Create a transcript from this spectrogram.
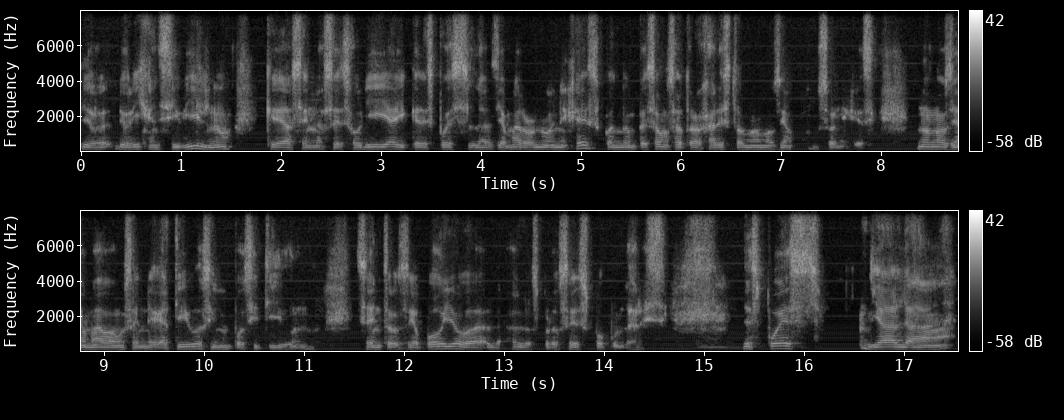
de, origen civil, ¿no? que hacen asesoría y que después las llamaron ONGs. Cuando empezamos a trabajar esto no nos llamamos ONGs, no nos llamábamos en negativo, sino en positivo, centros de apoyo a los procesos populares. Después ya la,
